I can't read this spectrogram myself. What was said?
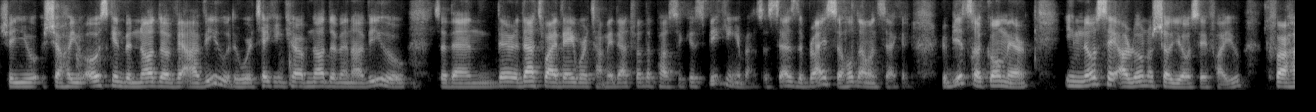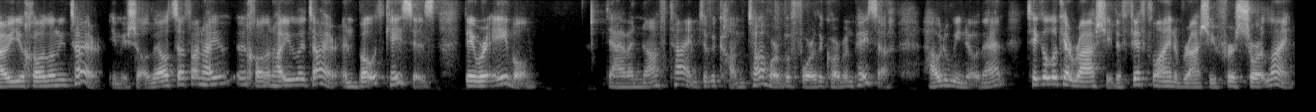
Shehayu Oskin ben Nadav who were taking care of Nadav and Avihu. So then there, that's why they were tummy. That's what the pasuk is speaking about. So says the Brisa. Hold on one second. Rabbi Yitzchak Omer im no se arono shel Yosef hayu kfar hayu yicholon litayr im Mishal ve'el Safan hayu yicholon hayu litayr. In both cases, they were able to have enough time to become tahor before the korban pesach. How do we know that? Take a look at Rashi, the fifth line of Rashi, first short line.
